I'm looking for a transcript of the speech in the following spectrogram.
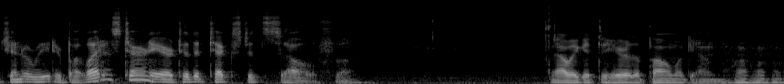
general reader. But let us turn here to the text itself. Uh, now we get to hear the poem again.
